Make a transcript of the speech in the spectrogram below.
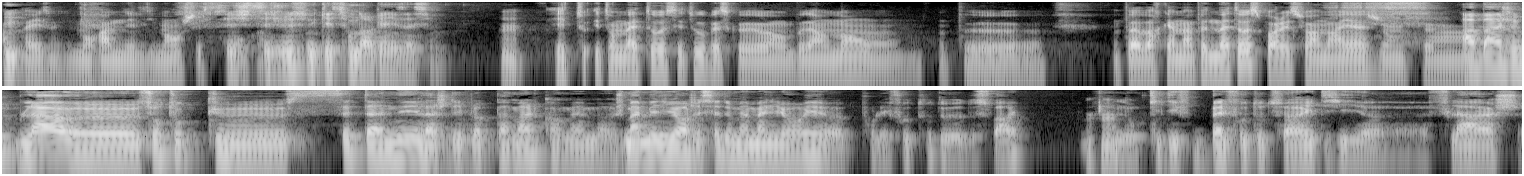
mmh. après, ils, ils m'ont ramené le dimanche. C'est juste une question d'organisation. Mmh. Et, et, ton matos et tout, parce qu'au bout d'un moment, on, on peut on peut avoir quand même un peu de matos pour aller sur un mariage. Donc, euh... Ah bah je, là, euh, surtout que cette année, là, je développe pas mal quand même. Je m'améliore, j'essaie de m'améliorer euh, pour les photos de, de soirée. Mm -hmm. Donc, qui dit belle photo de soirée dit euh, flash,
